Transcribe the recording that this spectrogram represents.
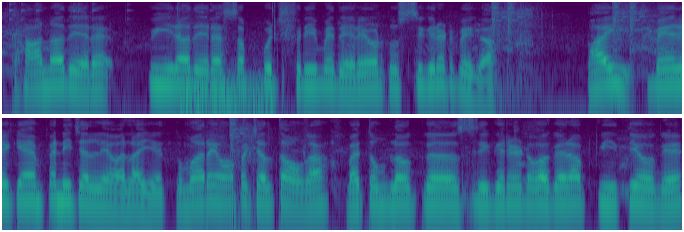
खाना दे रहा है, पीना दे रहा है, सब कुछ फ्री में दे रहे हैं और तू सिगरेट पेगा। भाई, मेरे कैंप पे नहीं चलने वाला ये। तुम्हारे वहाँ पे चलता होगा। भाई, तुम लोग सिगरेट वगैरह पीते होगे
